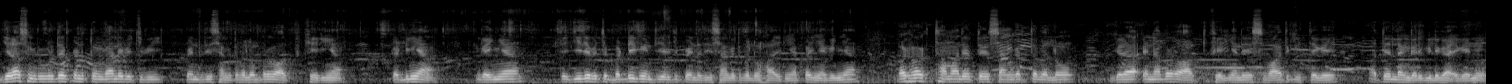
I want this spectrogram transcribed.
ਜਿਹੜਾ ਸੰਗਰੂਰ ਦੇ ਪਿੰਡ ਤੁੰਗਾ ਦੇ ਵਿੱਚ ਵੀ ਪਿੰਡ ਦੀ ਸੰਗਤ ਵੱਲੋਂ ਪ੍ਰਭਾਵਿਤ ਫੇਰੀਆਂ ਕੱਢੀਆਂ ਗਈਆਂ ਤੇ ਜਿਹਦੇ ਵਿੱਚ ਵੱਡੀ ਗਿਣਤੀ ਦੇ ਵਿੱਚ ਪਿੰਡ ਦੀ ਸੰਗਤ ਵੱਲੋਂ ਹਾਜ਼ਰੀਆਂ ਭਰੀਆਂ ਗਈਆਂ। ਵੱਖ-ਵੱਖ ਥਾਵਾਂ ਦੇ ਉੱਤੇ ਸੰਗਤ ਵੱਲੋਂ ਜਿਹੜਾ ਇਹਨਾਂ ਪ੍ਰਭਾਵਿਤ ਫੇਰੀਆਂ ਦੇ ਸਵਾਗਤ ਕੀਤੇ ਗਏ ਅਤੇ ਲੰਗਰ ਵੀ ਲਗਾਏ ਗਏ ਨੇ।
